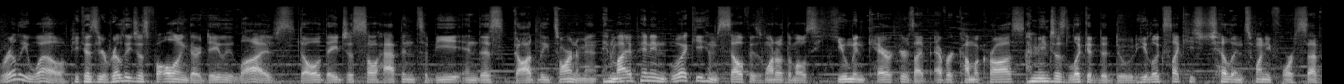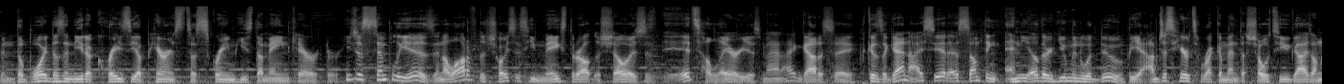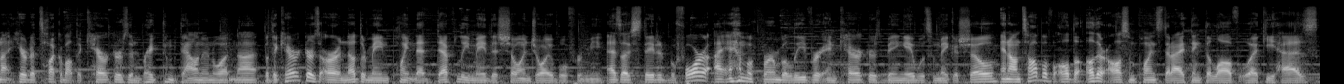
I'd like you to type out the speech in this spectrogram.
really well because you're really just following their daily lives, though they just so happen to be in this godly tournament. In my opinion, Ueki himself is one of the most human characters I've ever come across. I mean, just look at the dude. He looks like he's chilling 24-7. The boy doesn't need a crazy appearance to scream he's the main character. He just simply is, and a lot of the choices he makes throughout the show is just, it's hilarious, man. I gotta say. Because again, I see it as something any other human would do. But yeah, I'm just here to recommend the show to you guys. I'm not here to talk about the characters and break them down and whatnot. But the characters are another main point that definitely made this show enjoyable for me. As I've stated before, I am a firm believer in characters being able to make a show, and on top of all the other awesome points that I think The Law of Ueki has,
